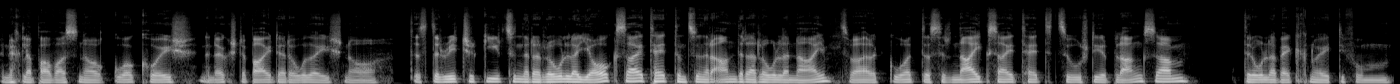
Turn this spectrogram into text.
Und ich glaube auch, was noch gut gekommen ist, in den nächsten beiden Rollen, ist noch, dass der Richard Gere zu einer Rolle Ja gesagt hat und zu einer anderen Rolle Nein. Es war gut, dass er Nein gesagt hat zu Stirb langsam die Rolle weggenommen hätte vom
